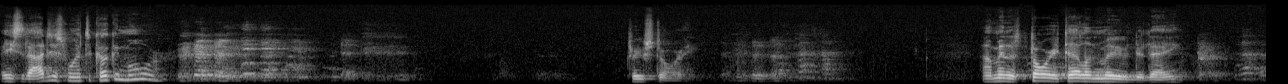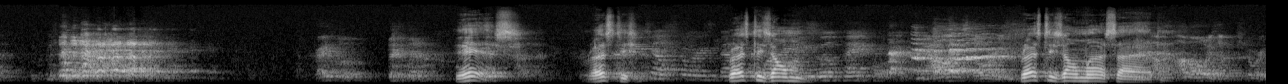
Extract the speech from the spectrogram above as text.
He said, I just went to cooking more. True story. I'm in a storytelling mood today. Yes. Rusty. Rusty's on. Rusty's on my side. I'm always up for story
